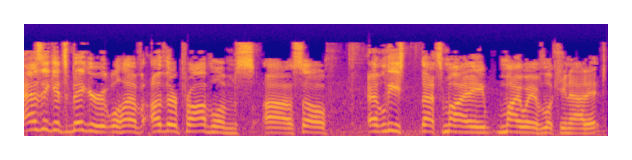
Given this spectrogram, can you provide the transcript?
As it gets bigger, it will have other problems. Uh, so at least that's my my way of looking at it.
